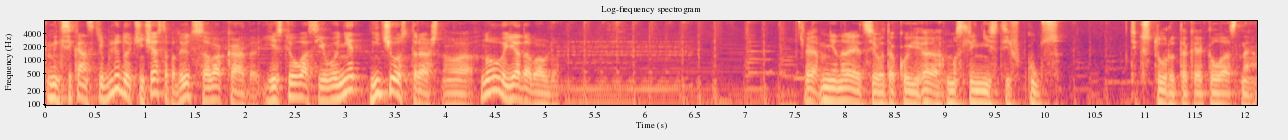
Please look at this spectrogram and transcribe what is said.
Мексиканские блюда очень часто подаются с авокадо. Если у вас его нет, ничего страшного, но я добавлю. Э, мне нравится его такой э, маслянистый вкус. Текстура такая классная.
